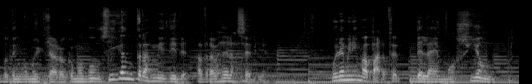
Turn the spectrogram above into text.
lo tengo muy claro. Como consigan transmitir a través de la serie una mínima parte de la emoción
